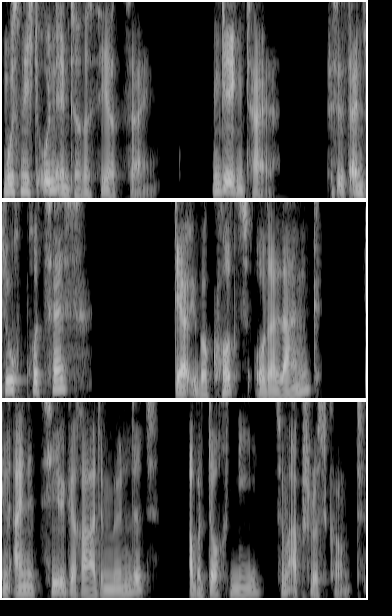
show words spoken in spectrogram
muss nicht uninteressiert sein. Im Gegenteil, es ist ein Suchprozess, der über kurz oder lang in eine Zielgerade mündet, aber doch nie zum Abschluss kommt.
